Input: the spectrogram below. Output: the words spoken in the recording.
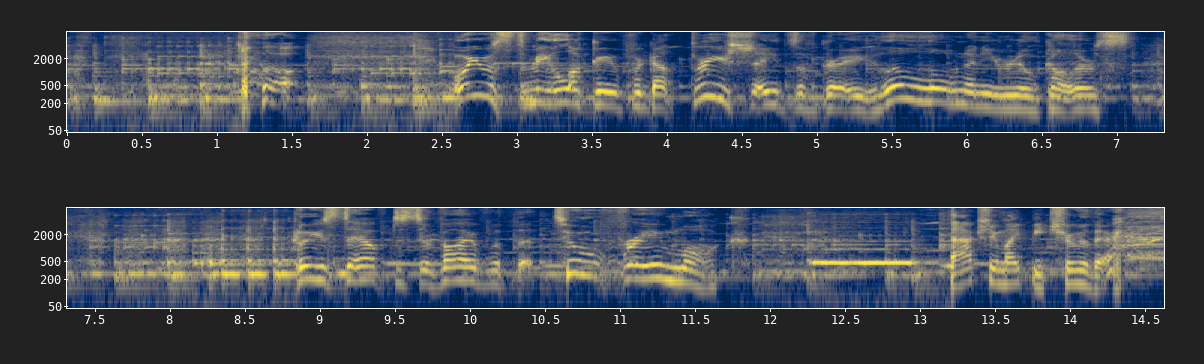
we used to be lucky if we got three shades of grey, let alone any real colors. We used to have to survive with a two-frame walk. That actually might be true there.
